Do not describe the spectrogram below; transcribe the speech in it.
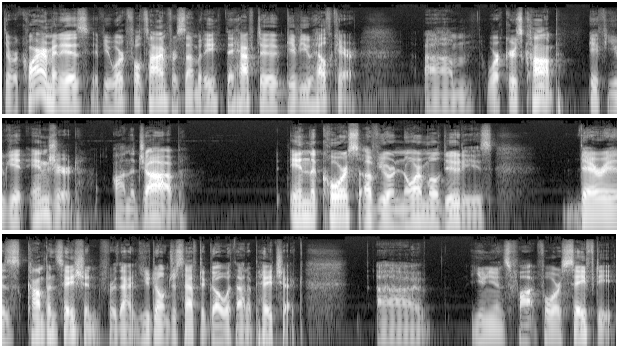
The requirement is if you work full time for somebody, they have to give you health care. Um, workers' comp, if you get injured on the job in the course of your normal duties, there is compensation for that. You don't just have to go without a paycheck. Uh, unions fought for safety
